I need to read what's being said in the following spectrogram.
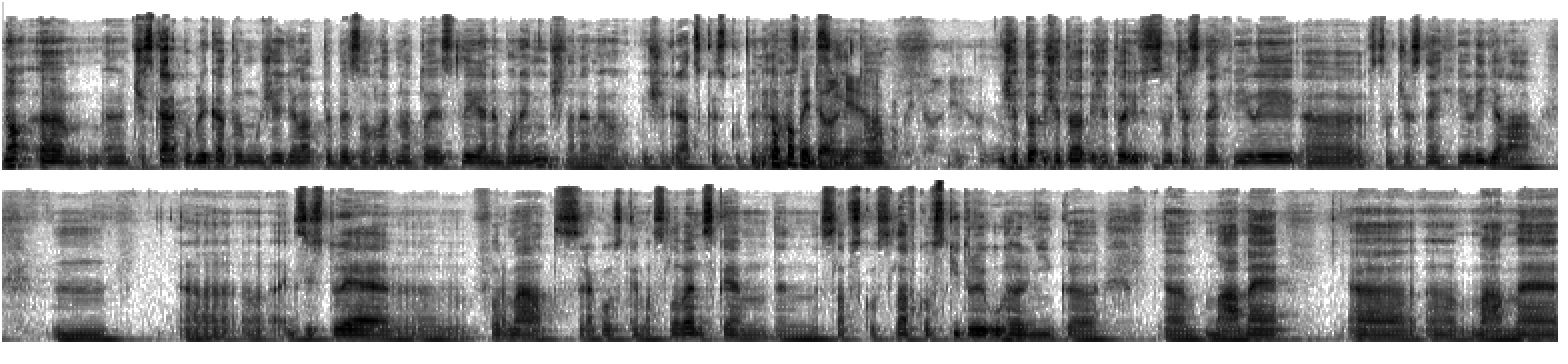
No, eh, Česká republika to může dělat bez ohledu na to, jestli je nebo není členem jo, Vyšegrádské skupiny. Pochopitelně. Myslím že, to, že, to, že, to, že to i v současné chvíli, eh, v současné chvíli dělá. Mm, eh, existuje formát s Rakouskem a Slovenskem, ten slavsko, slavkovský trojúhelník. Máme máme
